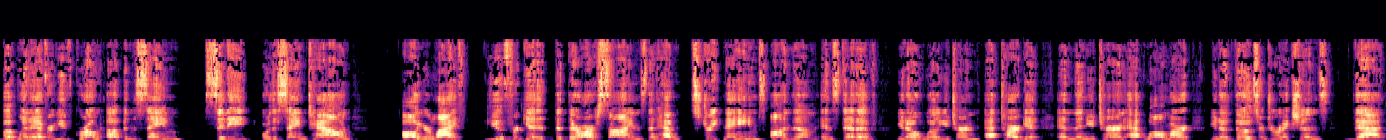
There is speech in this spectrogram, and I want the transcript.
but whenever you've grown up in the same city or the same town all your life, you forget that there are signs that have street names on them instead of, you know, well, you turn at Target and then you turn at Walmart you know, those are directions that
